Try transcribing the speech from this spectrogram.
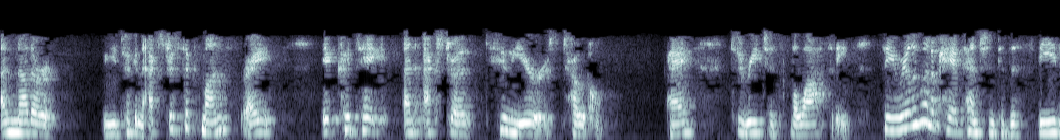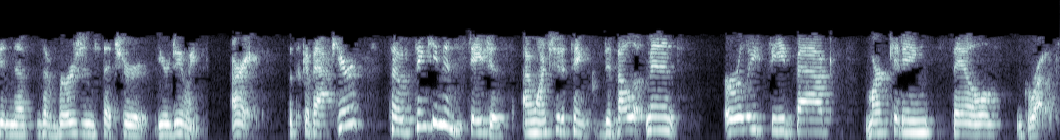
another, you took an extra six months, right? It could take an extra two years total, okay, to reach its velocity. So you really want to pay attention to the speed and the, the versions that you're, you're doing. All right, let's go back here. So thinking in stages, I want you to think development, early feedback, marketing, sales, growth.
